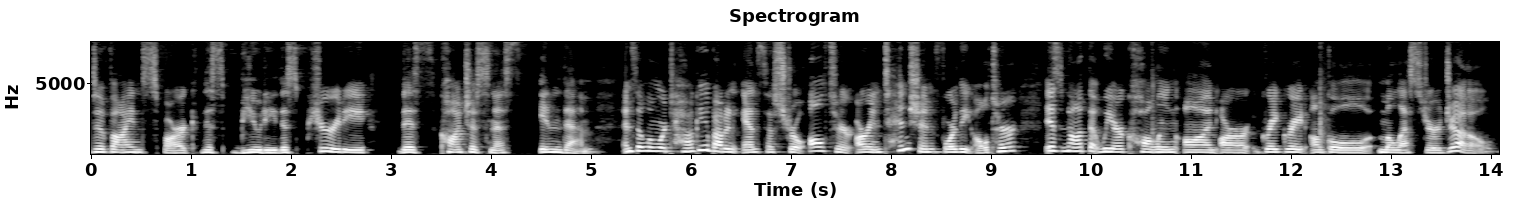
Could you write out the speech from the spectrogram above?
divine spark, this beauty, this purity, this consciousness in them. And so when we're talking about an ancestral altar, our intention for the altar is not that we are calling on our great great uncle molester Joe,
